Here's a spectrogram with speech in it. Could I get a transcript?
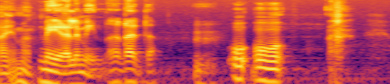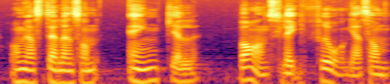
Jajamän. Mer eller mindre rädda. Och, och om jag ställer en sån enkel, barnslig fråga som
